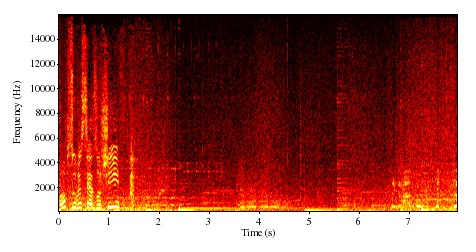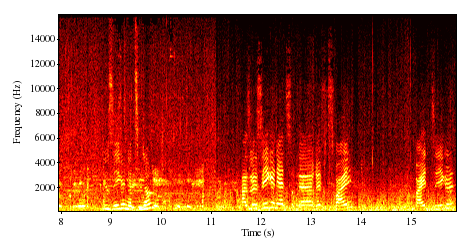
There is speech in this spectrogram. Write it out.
Ups, du bist ja so schief. Segeln jetzt wieder. Also wir segeln jetzt äh, Riff 2 in beiden Segeln.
